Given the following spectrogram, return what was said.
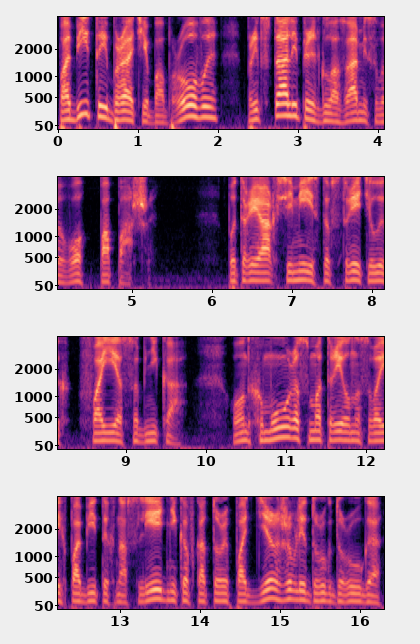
Побитые братья Бобровы предстали перед глазами своего папаши. Патриарх семейства встретил их в фойе особняка. Он хмуро смотрел на своих побитых наследников, которые поддерживали друг друга,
